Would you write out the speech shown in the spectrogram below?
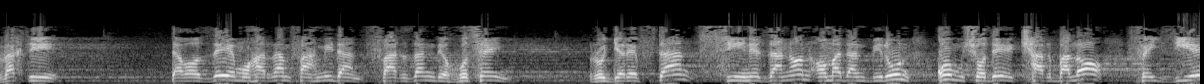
وقتی دوازده محرم فهمیدن فرزند حسین رو گرفتن سینه زنان آمدن بیرون قم شده کربلا فیضیه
